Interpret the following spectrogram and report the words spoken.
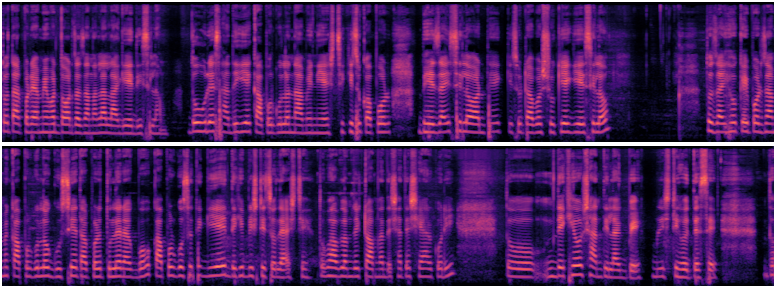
তো তারপরে আমি আমার দরজা জানালা লাগিয়ে দিছিলাম। দৌড়ে ছাদে গিয়ে কাপড়গুলো নামিয়ে নিয়ে এসেছি। কিছু কাপড় ভেজাই ছিল অর্ধেক, কিছুটা আবার শুকিয়ে গিয়েছিল। তো যাই হোক, এই পর্যায়ে আমি কাপড়গুলো গুছিয়ে তারপরে তুলে রাখব। কাপড় গুছাতে গিয়ে দেখি বৃষ্টি চলে আসছে। তো ভাবলাম যে একটু আপনাদের সাথে শেয়ার করি। তো দেখেও শান্তি লাগবে বৃষ্টি হইতেছে। তো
